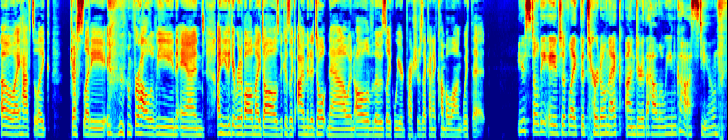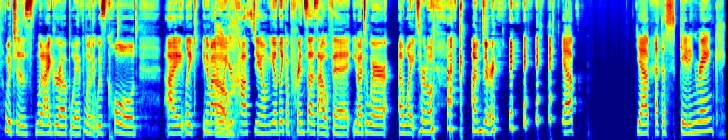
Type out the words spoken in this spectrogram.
oh, I have to like dress slutty for Halloween and I need to get rid of all my dolls because like I'm an adult now and all of those like weird pressures that kind of come along with it. You're still the age of like the turtleneck under the Halloween costume, which is what I grew up with when it was cold. I like no matter oh. what your costume, you had like a princess outfit. You had to wear a white turtleneck under. yep. Yep. At the skating rink,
